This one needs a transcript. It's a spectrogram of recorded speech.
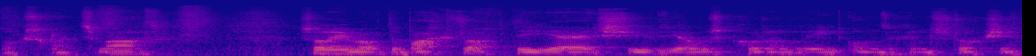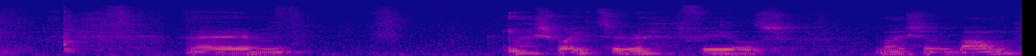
Looks quite smart. Sorry about the backdrop, the uh, studio is currently under construction. Um, nice weight to it, feels nice and balanced.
